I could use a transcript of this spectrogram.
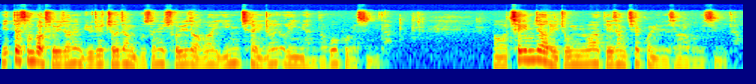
이때 선박 소유자는 유류 저장 부선의 소유자와 임차인을 의미한다고 보겠습니다. 어, 책임자의 종류와 대상 채권에 대해서 알아보겠습니다.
